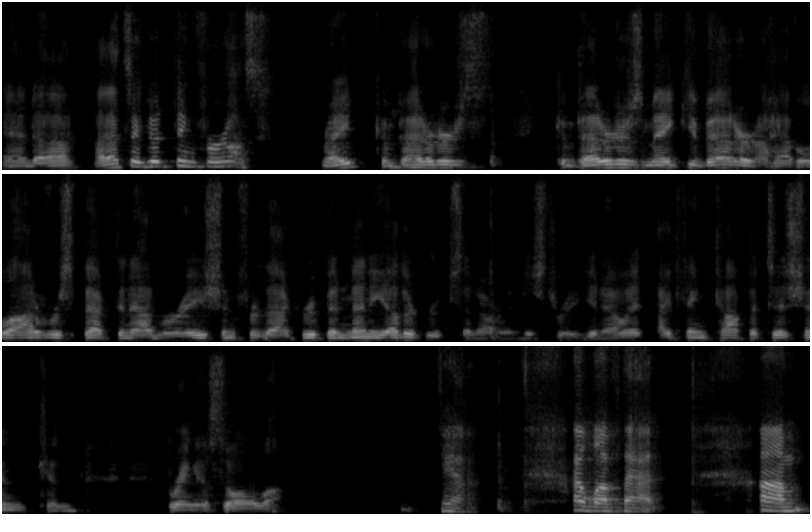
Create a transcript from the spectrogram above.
And uh, that's a good thing for us, right? Mm-hmm. Competitors, mm-hmm. competitors make you better. I have a lot of respect and admiration for that group and many other groups in our industry. You know, it, I think competition can bring us all up. Yeah, I love that. Um,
